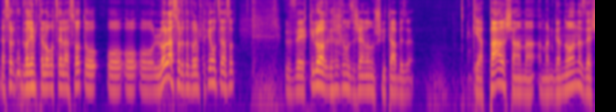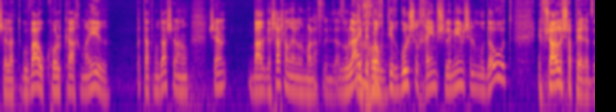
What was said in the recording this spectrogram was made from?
לעשות את הדברים שאתה לא רוצה לעשות, או, או, או, או לא לעשות את הדברים שאתה כן רוצה לעשות. וכאילו ההרגשה שלנו זה שאין לנו שליטה בזה. כי הפער שם, המנגנון הזה של התגובה הוא כל כך מהיר בתת מודע שלנו, שבהרגשה שלנו אין לנו מה לעשות עם זה. אז אולי נכון. בתוך תרגול של חיים שלמים של מודעות, אפשר לשפר את זה.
